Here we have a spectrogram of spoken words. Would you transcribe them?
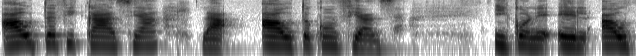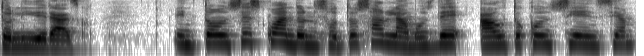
autoeficacia, la autoconfianza y con el autoliderazgo. Entonces, cuando nosotros hablamos de autoconciencia,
